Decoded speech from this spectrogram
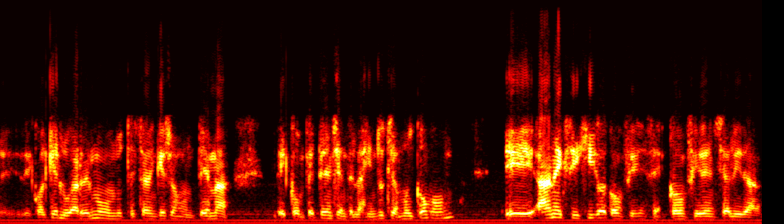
eh, de cualquier lugar del mundo, ustedes saben que eso es un tema de competencia entre las industrias muy común, eh, han exigido confidencialidad.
